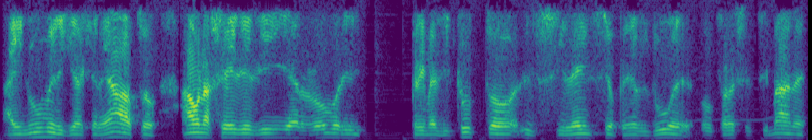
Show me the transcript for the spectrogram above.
ai numeri che ha creato, a una serie di errori, prima di tutto il silenzio per due o tre settimane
